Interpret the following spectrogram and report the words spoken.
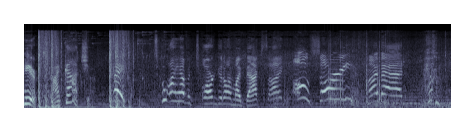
Here, I got you. Do I have a target on my backside? Oh, sorry. My bad.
